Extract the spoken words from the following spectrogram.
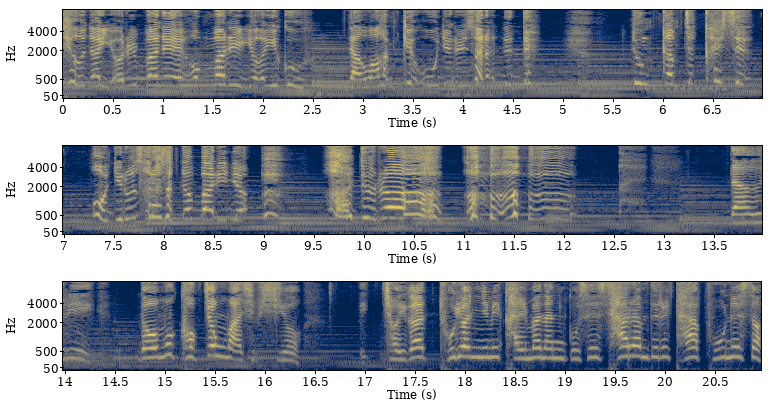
태어나 열흘 만에 엄마를 여의고 나와 함께 5년을 살았는데 눈 깜짝할 새 어디로 사라졌단 말이냐? 아들아! 나으리, 너무 걱정 마십시오. 저희가 도련님이 갈 만한 곳에 사람들을 다 보내서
